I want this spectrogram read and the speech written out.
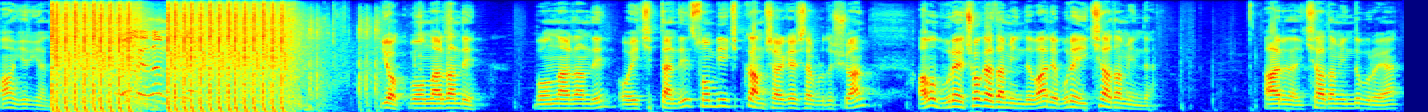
Aa geri geldi. Ne oluyor lan burada? Yok bu onlardan değil. Bu onlardan değil. O ekipten değil. Son bir ekip kalmış arkadaşlar burada şu an. Ama buraya çok adam indi var ya buraya iki adam indi. Harbiden iki adam indi buraya.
